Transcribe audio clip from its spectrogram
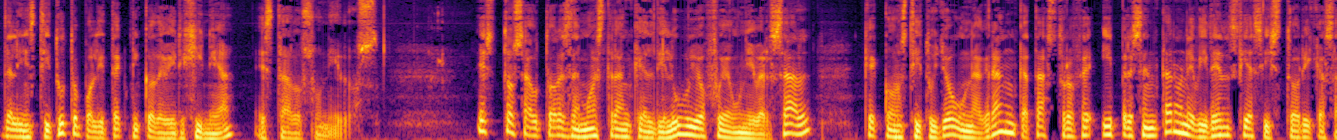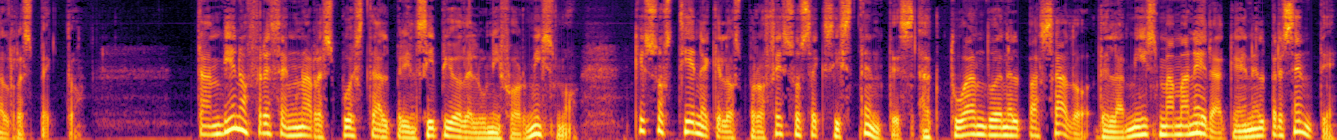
del Instituto Politécnico de Virginia, Estados Unidos. Estos autores demuestran que el diluvio fue universal, que constituyó una gran catástrofe y presentaron evidencias históricas al respecto. También ofrecen una respuesta al principio del uniformismo, que sostiene que los procesos existentes actuando en el pasado de la misma manera que en el presente,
